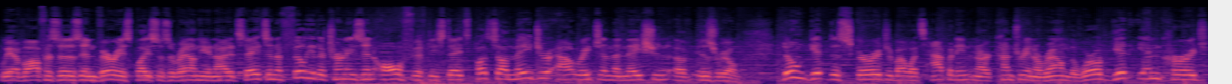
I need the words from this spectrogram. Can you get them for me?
We have offices in various places around the United States and affiliate attorneys in all 50 states, plus a major outreach in the nation of Israel. Don't get discouraged about what's happening in our country and around the world. Get encouraged,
